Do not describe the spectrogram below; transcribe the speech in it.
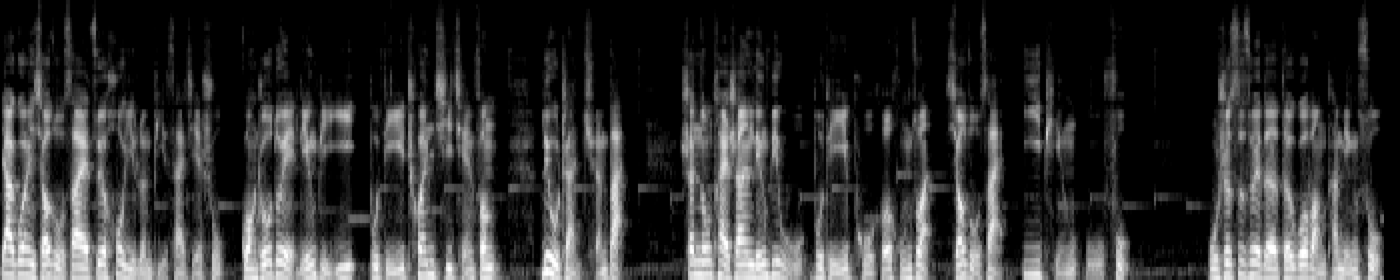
亚冠小组赛最后一轮比赛结束，广州队零比一不敌川崎前锋，六战全败。山东泰山零比五不敌浦和红钻，小组赛一平五负。五十四岁的德国网坛名宿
